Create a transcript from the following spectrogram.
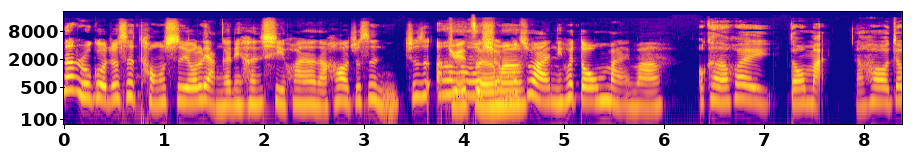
那如果就是同时有两个你很喜欢的，然后就是你就是、啊、抉择选不出来，你会都买吗？我可能会都买，然后就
